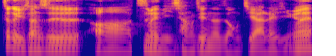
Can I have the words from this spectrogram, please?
这个也算是呃自媒体常见的这种接案类型。因为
